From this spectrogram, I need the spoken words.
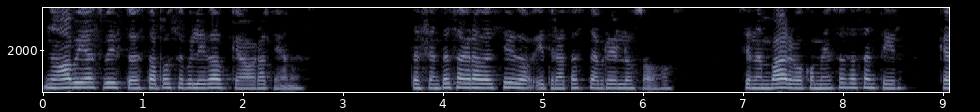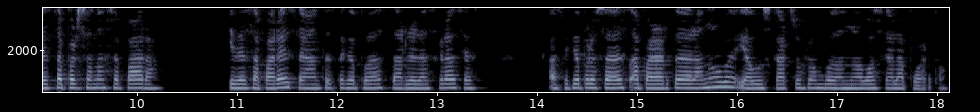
No habías visto esta posibilidad que ahora tienes. Te sientes agradecido y tratas de abrir los ojos. Sin embargo, comienzas a sentir que esta persona se para y desaparece antes de que puedas darle las gracias, así que procedes a pararte de la nube y a buscar tu rumbo de nuevo hacia la puerta.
